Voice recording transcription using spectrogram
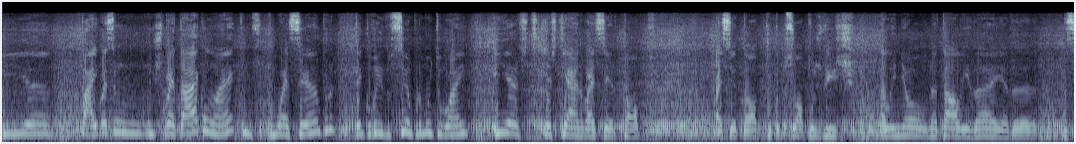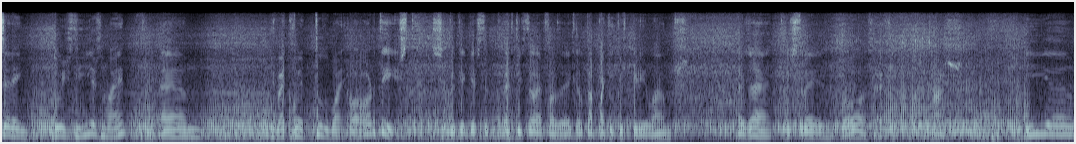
E, uh, pá, e vai ser um, um, espetáculo, não é? Como, como, é sempre, tem corrido sempre muito bem e este, este ano vai ser top. Vai ser top porque o pessoal, pelos bichos, alinhou na tal ideia de, de serem dois dias, não é? Um, e vai correr tudo bem. Oh, artista! Deixa eu ver o que é que este artista vai fazer, que ele está para aqui com os pirilampos. Mas é, está estreia. Boa, certo. Macho. E, uh,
